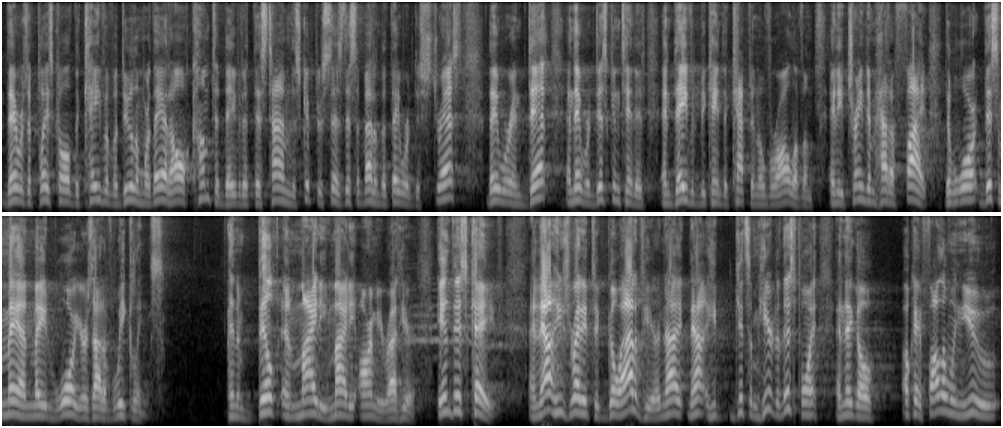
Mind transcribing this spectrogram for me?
there was a place called the Cave of Adullam where they had all come to David at this time. And the scripture says this about them that they were distressed, they were in debt, and they were discontented. And David became the captain over all of them. And he trained them how to fight. The war, this man made warriors out of weaklings and built a mighty, mighty army right here in this cave. And now he's ready to go out of here. Now, now he gets them here to this point, and they go, Okay, following you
